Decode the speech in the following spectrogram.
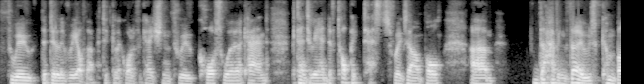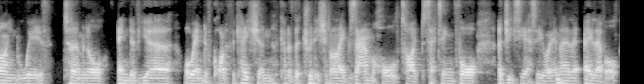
through the delivery of that particular qualification through coursework and potentially end of topic tests, for example. Um, the, having those combined with terminal end of year or end of qualification, kind of the traditional exam hall type setting for a GCSE or an A level,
